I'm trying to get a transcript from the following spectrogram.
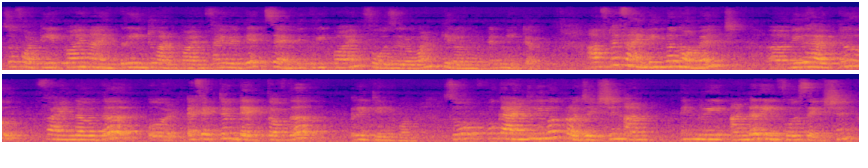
So 48.93 into 1.5 will get 73.401 kilonewton meter. After finding the moment, uh, we will have to find out the uh, effective depth of the retaining wall. So for cantilever projection un re under reinforced section,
